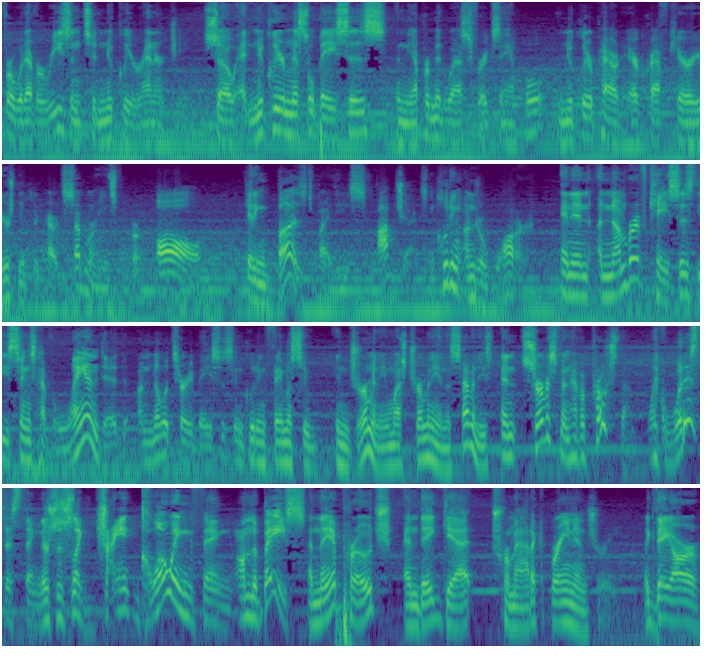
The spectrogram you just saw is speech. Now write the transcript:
for whatever reason to nuclear energy. So at nuclear missile bases in the upper Midwest, for example, nuclear powered aircraft carriers, nuclear powered submarines are all getting buzzed by these objects, including underwater. And in a number of cases, these things have landed on military bases, including famously in Germany, in West Germany in the 70s. And servicemen have approached them. Like, what is this thing? There's this like giant glowing thing on the base. And they approach and they get traumatic brain injury. Like they are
